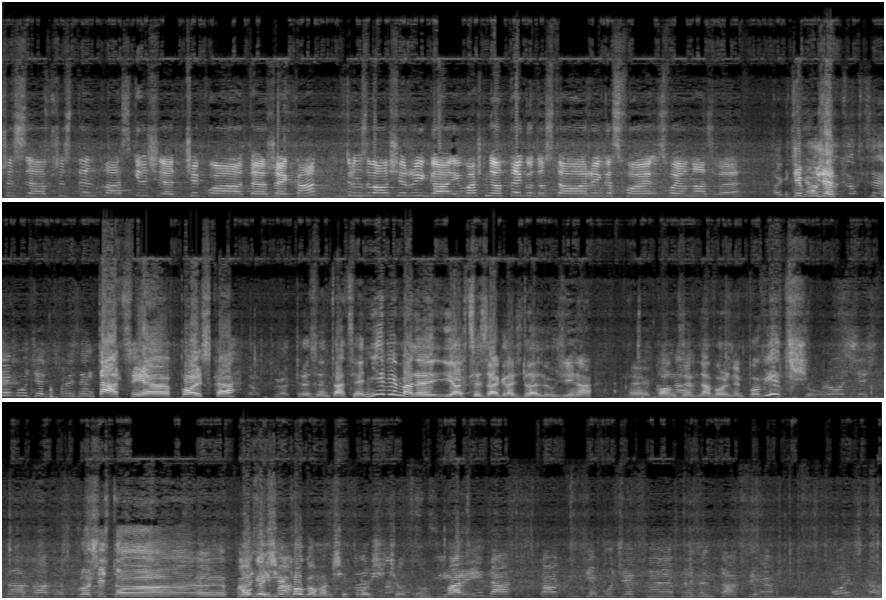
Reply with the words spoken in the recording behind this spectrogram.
Przez, e, przez ten plac kiedyś ciekła ta rzeka, która nazywała się Ryga i właśnie dlatego dostała Ryga swoje, swoją nazwę. Gdzie będzie, gdzie będzie prezentacja polska? Pre- Prezentacja. Nie wiem, ale ja chcę zagrać dla ludzi na e, koncert na wolnym powietrzu. Prosić na, na, prosić to e, Mogę pani się, Ma- kogo mam się prosić o to? Marii, tak, tak, gdzie będzie e, prezentacja polska.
